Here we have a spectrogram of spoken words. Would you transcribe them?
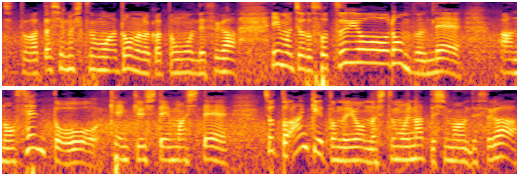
ちょっと私の質問はどうなのかと思うんですが今ちょっと卒業論文であの銭湯を研究していましてちょっとアンケートのような質問になってしまうんですが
